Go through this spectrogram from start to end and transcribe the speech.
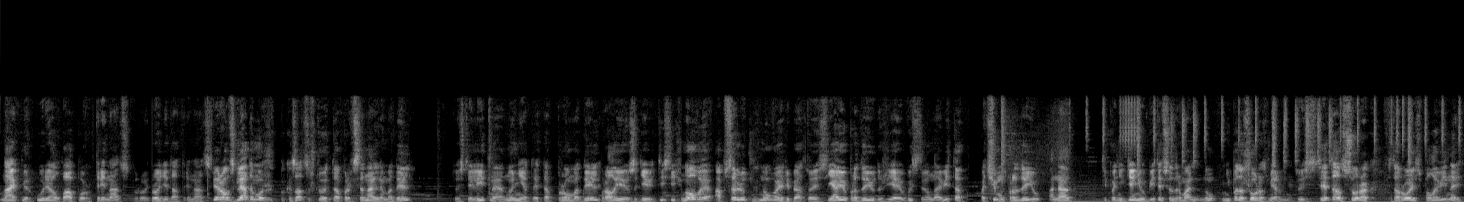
Nike Mercurial Vapor 13 вроде. Вроде, да, 13. С первого взгляда может показаться, что это профессиональная модель. То есть элитная, но нет, это про модель. Брал ее за 9 тысяч. Новая, абсолютно новая, ребят. То есть я ее продаю даже, я ее выставил на Авито. Почему продаю? Она типа нигде не убита, все нормально. Ну, не подошел размер мне. То есть это 42 с половиной,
